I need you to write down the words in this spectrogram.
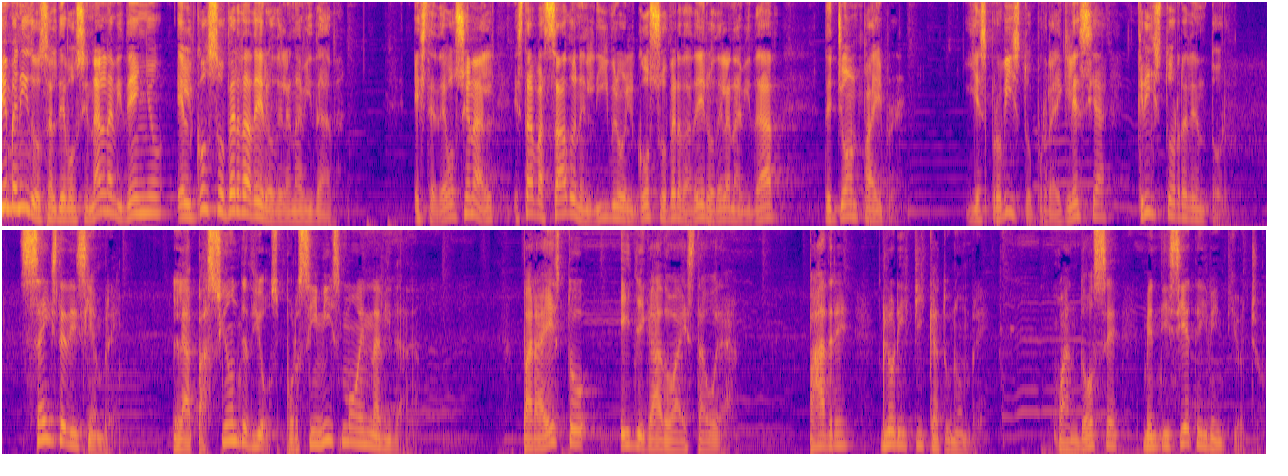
Bienvenidos al devocional navideño El gozo verdadero de la Navidad. Este devocional está basado en el libro El gozo verdadero de la Navidad de John Piper y es provisto por la iglesia Cristo Redentor. 6 de diciembre. La pasión de Dios por sí mismo en Navidad. Para esto he llegado a esta hora. Padre, glorifica tu nombre. Juan 12, 27 y 28.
